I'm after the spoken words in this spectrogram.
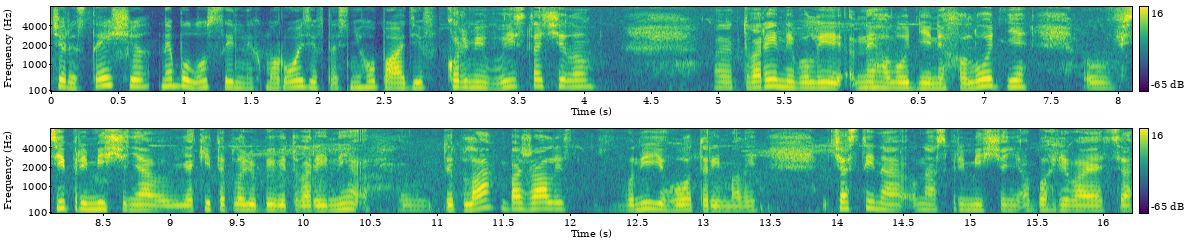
через те, що не було сильних морозів та снігопадів. Кормів вистачило. Е, Тварини були не голодні, не холодні. Всі приміщення, які теплолюбиві тварини е, тепла бажали, вони його отримали. Частина у нас приміщень обогрівається е,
